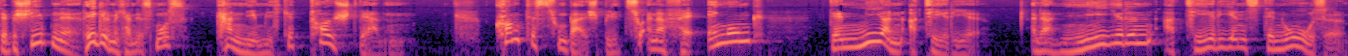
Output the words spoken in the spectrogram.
Der beschriebene Regelmechanismus kann nämlich getäuscht werden. Kommt es zum Beispiel zu einer Verengung der Nierenarterie, einer Nierenarterienstenose,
